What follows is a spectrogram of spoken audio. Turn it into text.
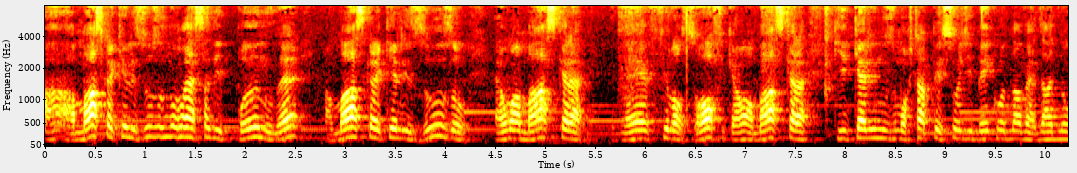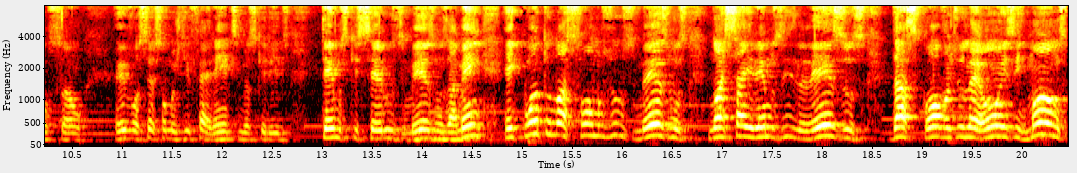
A, a máscara que eles usam não é essa de pano, né? A máscara que eles usam é uma máscara é, filosófica, é uma máscara que querem nos mostrar pessoas de bem quando na verdade não são. Eu e você somos diferentes, meus queridos temos que ser os mesmos, amém? Enquanto nós formos os mesmos, nós sairemos ilesos das covas dos leões, irmãos.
